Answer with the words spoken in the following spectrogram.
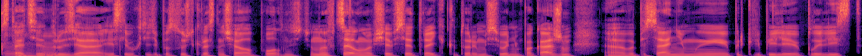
Кстати, Мгм. друзья, если вы хотите послушать как раз начало полностью, ну и в целом вообще все треки, которые мы сегодня покажем, э, в описании мы прикрепили плейлист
